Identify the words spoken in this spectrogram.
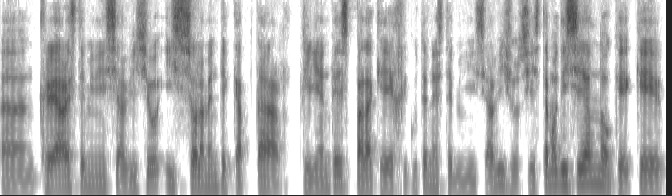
eh, crear este mini servicio y solamente captar clientes para que ejecuten este mini servicio. Si estamos diciendo que, que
